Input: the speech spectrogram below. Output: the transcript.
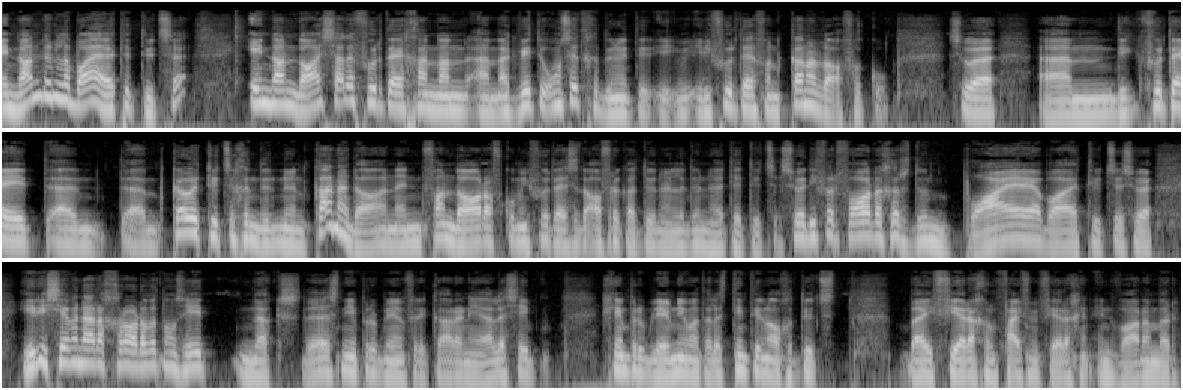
en dan doen hulle baie hitte toetse en dan daai selfe voertuie gaan dan um, ek weet hoe ons dit gedoen het hierdie voertuie van Kanada af gekom. So ehm um, die voertuie het ehm um, um, koue toetse gedoen in Kanada en en van daar af kom die voertuie Suid-Afrika toe en hulle doen hitte toetse. So die vervaardigers doen baie baie toetse. So hierdie 37 grade wat ons het, niks. Dis nie 'n probleem vir die karre nie. Hulle sê geen probleem nie want hulle het teen teen al getoets by 40 en 45 en, en warmer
